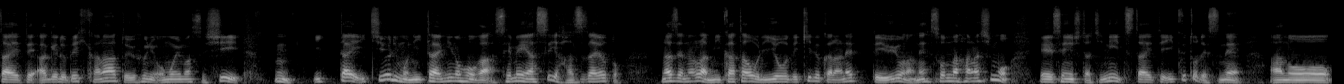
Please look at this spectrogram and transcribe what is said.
伝えてあげるべきかなというふうに思いますし、うん、1対1よりも2対2の方が攻めやすいはずだよと。なぜなら味方を利用できるからねっていうようなね、そんな話も、選手たちに伝えていくとですね、あのー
